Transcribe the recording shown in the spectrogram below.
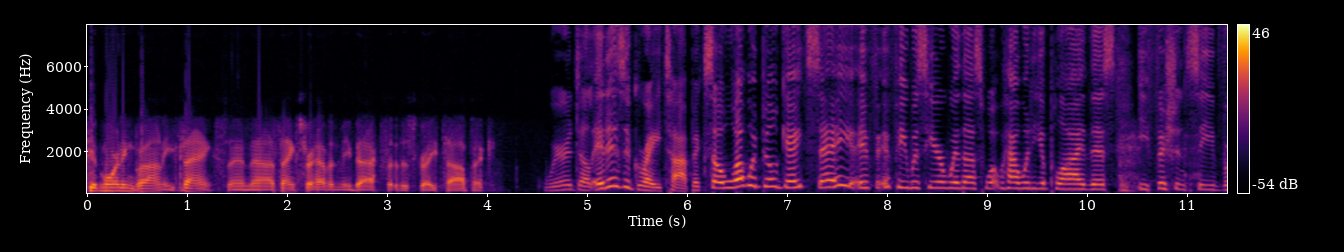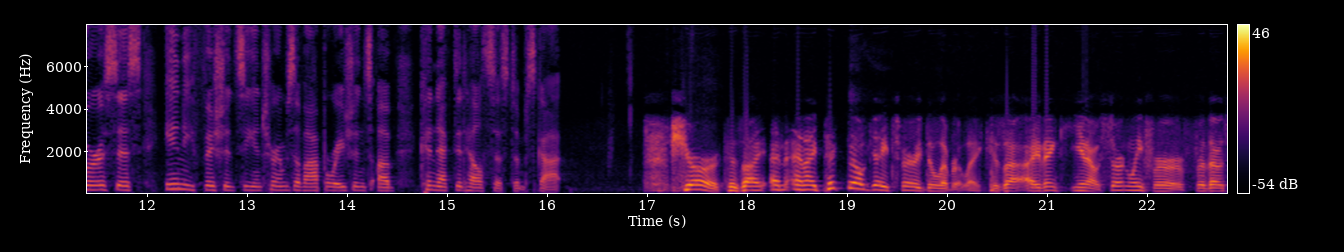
Good morning, Bonnie. Thanks, and uh, thanks for having me back for this great topic. We're del- it is a great topic. So, what would Bill Gates say if, if he was here with us? What, how would he apply this efficiency versus inefficiency in terms of operations of connected health systems, Scott? Sure, because I and, and I picked Bill Gates very deliberately because I, I think you know certainly for for those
